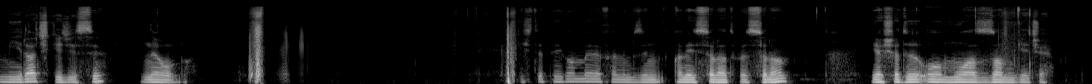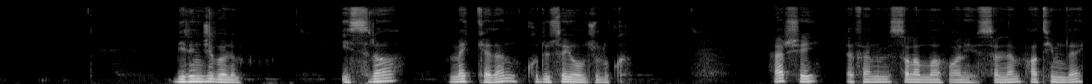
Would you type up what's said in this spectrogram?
Miraç gecesi ne oldu? İşte Peygamber Efendimizin aleyhissalatü vesselam yaşadığı o muazzam gece. Birinci bölüm İsra Mekke'den Kudüs'e yolculuk. Her şey Efendimiz sallallahu aleyhi ve sellem hatimde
